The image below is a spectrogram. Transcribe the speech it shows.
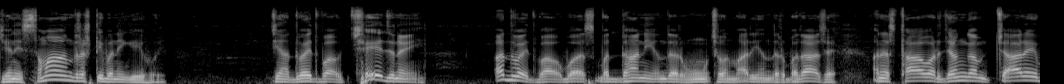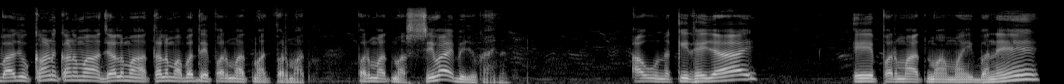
જેની સમાન દ્રષ્ટિ બની ગઈ હોય. જ્યાં દ્વૈત ભાવ છે જ નહીં. અદ્વૈત ભાવ બસ બધાની અંદર હું છું મારી અંદર બધા છે. અને સ્થાવર જંગમ ચારેય બાજુ કણ કણમાં જલમાં, થલમાં બધે પરમાત્મા જ પરમાત્મા. પરમાત્મા સિવાય બીજું કાંઈ નથી. આવું નક્કી થઈ જાય. એ પરમાત્મામય બને.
